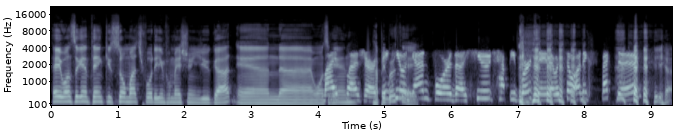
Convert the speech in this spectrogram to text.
Hey, once again, thank you so much for the information you got, and uh, once My again, pleasure. happy Thank you again for the huge happy birthday. that was so unexpected. yeah.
